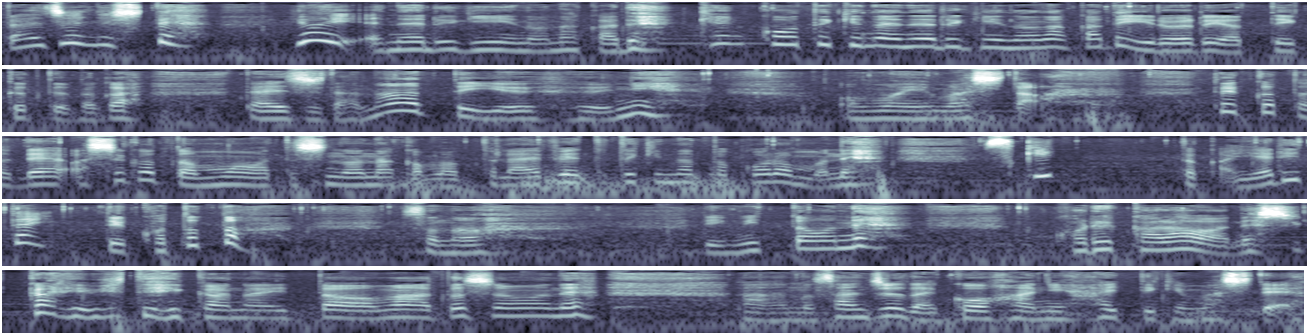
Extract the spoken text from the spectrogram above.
大事にして、良いエネルギーの中で、健康的なエネルギーの中でいろいろやっていくっていうのが大事だなっていうふうに思いました。ということで、お仕事とも私のなんかまあプライベート的なところもね、好きとかやりたいっていうことと、その、リミットをねこれからはねしっかり見ていかないと、まあ、私もねあの30代後半に入ってきまして、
